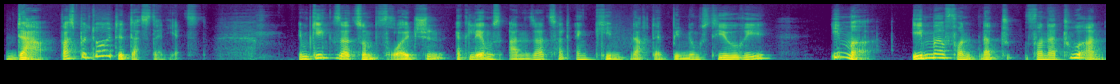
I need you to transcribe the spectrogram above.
da. Was bedeutet das denn jetzt? Im Gegensatz zum Freudschen Erklärungsansatz hat ein Kind nach der Bindungstheorie immer, immer von, Nat von Natur an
